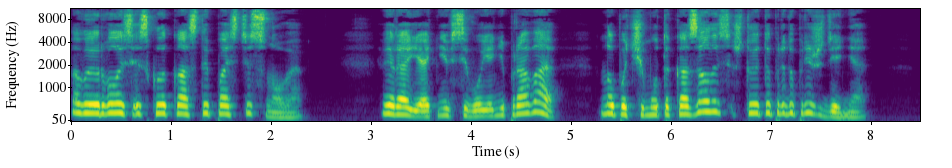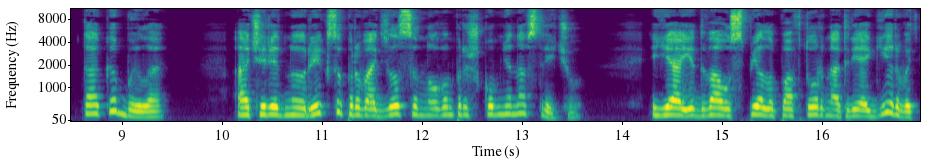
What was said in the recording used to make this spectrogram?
Вырвалась из клыкастой пасти снова. Вероятнее всего, я не права, но почему-то казалось, что это предупреждение. Так и было. Очередной рык сопроводился новым прыжком мне навстречу. Я едва успела повторно отреагировать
